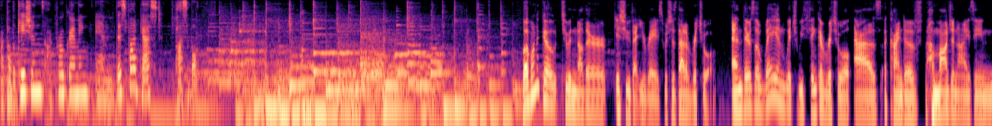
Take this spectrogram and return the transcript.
our publications, our programming, and this podcast possible. Well, I want to go to another issue that you raised, which is that of ritual. And there's a way in which we think of ritual as a kind of homogenizing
